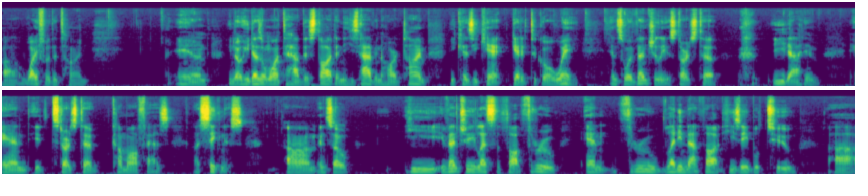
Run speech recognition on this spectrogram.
uh, wife of the time. And you know he doesn't want to have this thought and he's having a hard time because he can't get it to go away. And so eventually it starts to eat at him and it starts to come off as a sickness um, and so he eventually lets the thought through, and through letting that thought, he's able to uh,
